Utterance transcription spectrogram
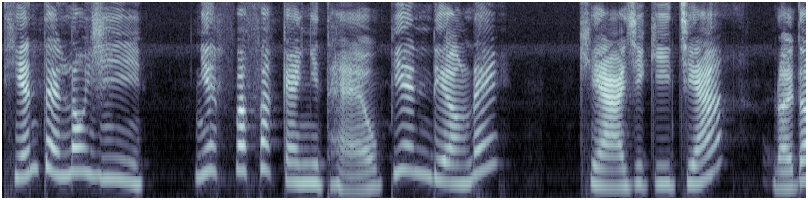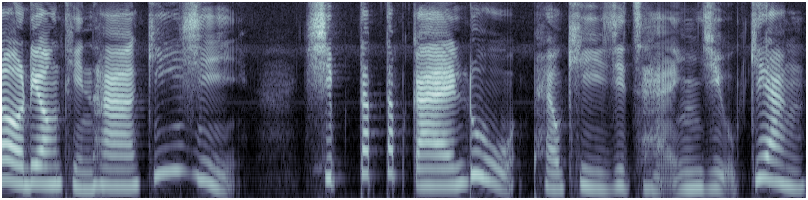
天地落雨，热发发个日头变凉嘞。骑一己家，来到凉亭下几日，湿哒哒介露飘起一层油浆。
